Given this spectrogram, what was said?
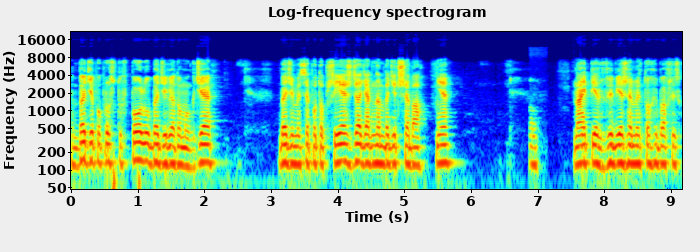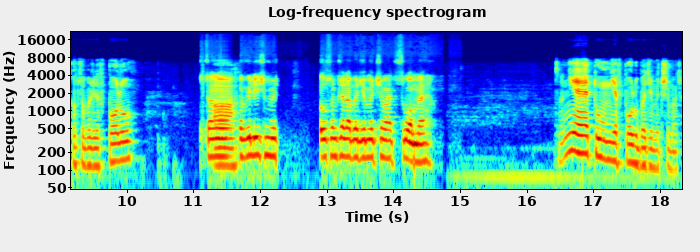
będzie po prostu w polu, będzie wiadomo gdzie. Będziemy sobie po to przyjeżdżać, jak nam będzie trzeba, nie? No. Najpierw wybierzemy to chyba wszystko, co będzie w polu. Stanowiliśmy, że u sąsiada będziemy trzymać słomę. To nie, tu u mnie w polu będziemy trzymać.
